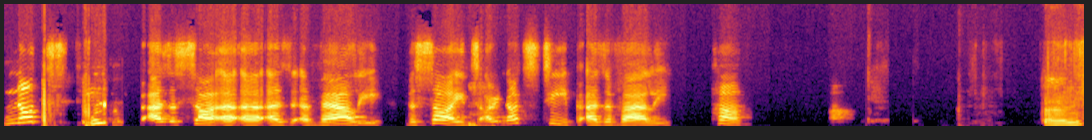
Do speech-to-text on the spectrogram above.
Not steep as a uh, uh, as a valley. The sides are not steep as a valley. Huh? Um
